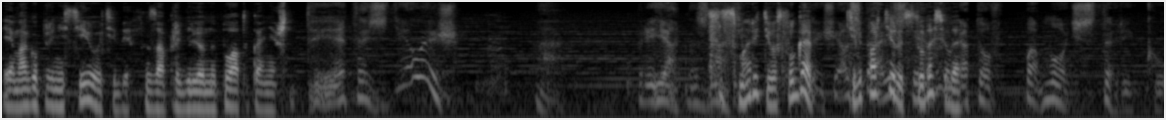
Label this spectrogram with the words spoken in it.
Я могу принести его тебе за определенную плату, конечно. Ты это сделаешь? А, Приятно знать. Смотрите, его слуга телепортируется туда-сюда. готов помочь старику.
